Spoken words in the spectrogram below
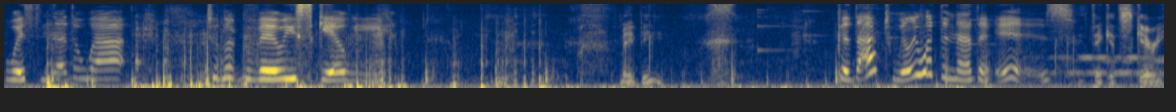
with netherrack to look very scary. Maybe. Cause that's really what the nether is. You think it's scary?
